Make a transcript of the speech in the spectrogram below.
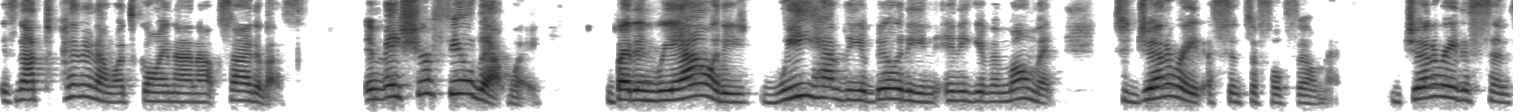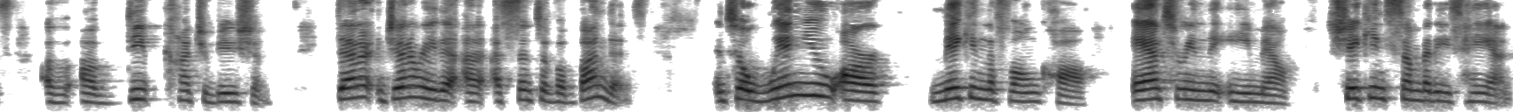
is not dependent on what's going on outside of us. It may sure feel that way, but in reality, we have the ability in any given moment to generate a sense of fulfillment, generate a sense of, of deep contribution, generate a, a sense of abundance. And so when you are making the phone call, answering the email, shaking somebody's hand,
